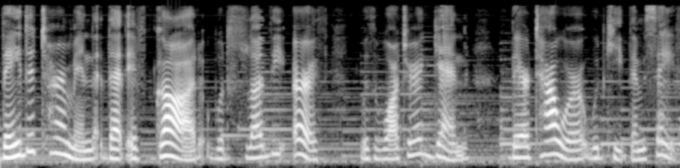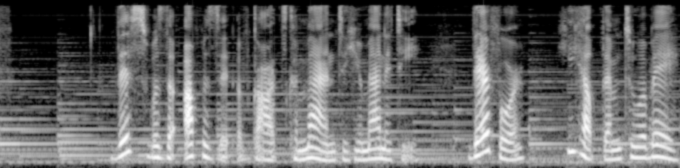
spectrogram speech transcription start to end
They determined that if God would flood the earth with water again, their tower would keep them safe. This was the opposite of God's command to humanity. Therefore, he helped them to obey.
